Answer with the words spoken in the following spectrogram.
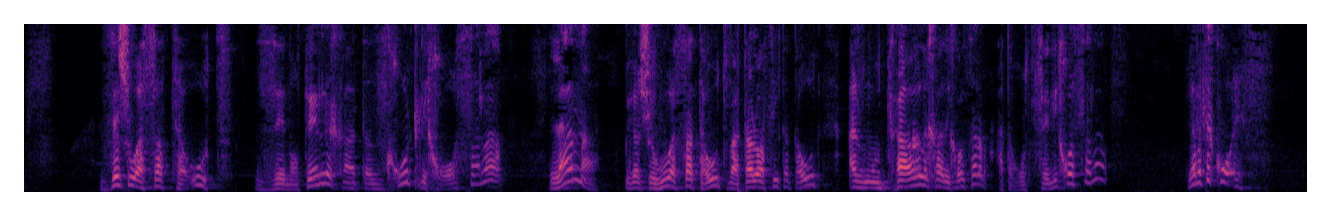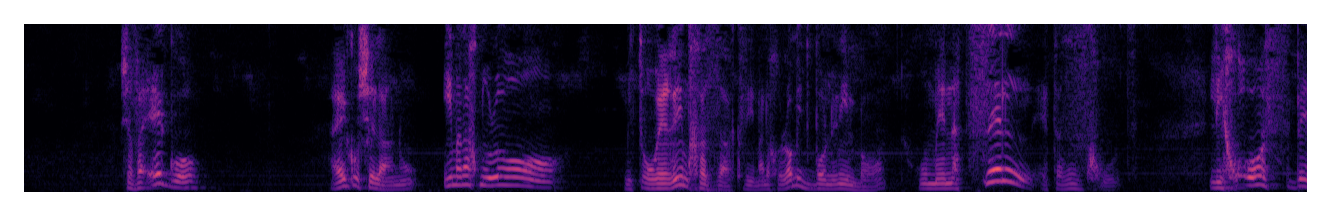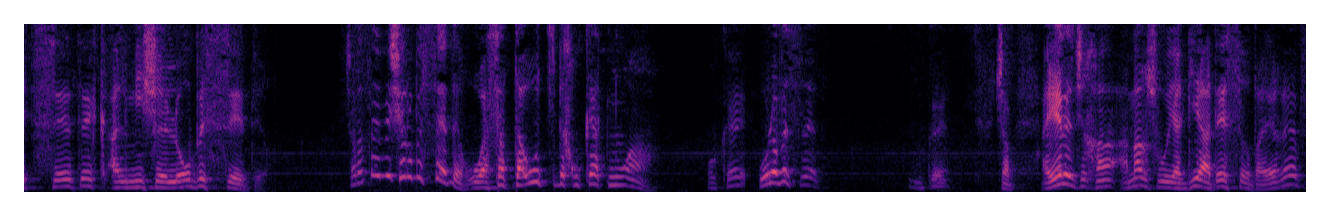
זה שהוא עשה טעות, זה נותן לך את הזכות לכעוס עליו. למה? בגלל שהוא עשה טעות ואתה לא עשית טעות, אז מותר לך לכעוס עליו. אתה רוצה לכעוס עליו? למה אתה כועס? עכשיו, האגו, האגו שלנו, אם אנחנו לא מתעוררים חזק ואם אנחנו לא מתבוננים בו, הוא מנצל את הזכות לכעוס בצדק על מי שלא בסדר. עכשיו, זה מי שלא בסדר. הוא עשה טעות בחוקי התנועה, אוקיי? הוא לא בסדר, אוקיי? עכשיו, הילד שלך אמר שהוא יגיע עד עשר בערב,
